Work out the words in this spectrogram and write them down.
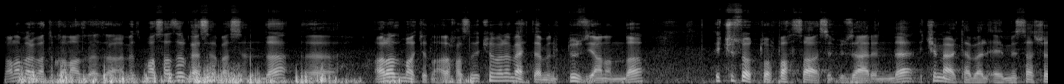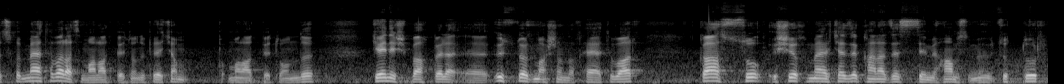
Salam hörmətli kanal izləyicilərimiz. Masazır qəsəbəsində e, Araz marketinin arxasında 2 nömrəli məktəbin düz yanında 2 sot torpaq sahəsinin üzərində 2 mərtəbəli evimiz satışa çıxıb. Mərtəbə arası manat betondur, pilləkən manat betondur. Geniş, bax belə e, 3-4 maşınlıq həyəti var. Qaz, su, işıq, mərkəzi kanalizasiya sistemi hamısı mövcuddur.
